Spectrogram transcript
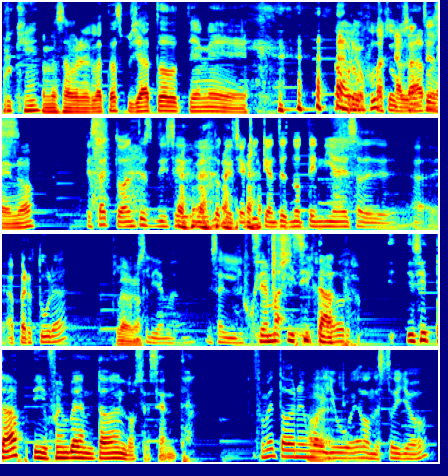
¿Por qué? Con los abrelatas, pues ya todo tiene. No, pero justo, para pues, antes, ¿no? exacto, antes dice, es lo que decía aquí, que antes no tenía esa de- a- apertura. Claro. ¿Cómo se le llama? Es el, Se llama el Easy Tap. Easy Tap y fue inventado en los 60. Fue inventado en. NYU, eh, donde estoy yo.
